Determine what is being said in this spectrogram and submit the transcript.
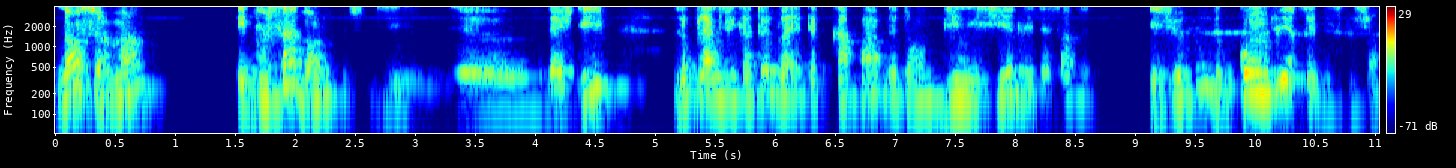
Non seulement, et pour ça, donc, l'ai-je dit, le planificateur doit être capable donc d'initier des espaces et surtout de conduire ces discussions.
